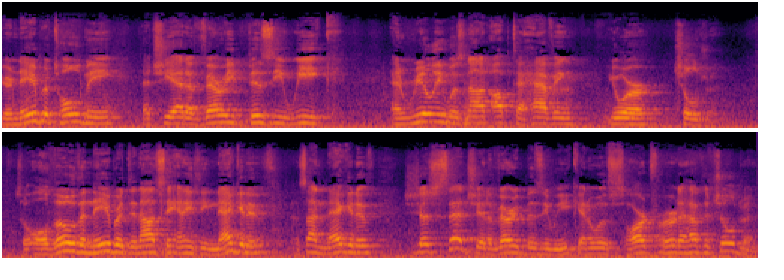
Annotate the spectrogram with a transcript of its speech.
Your neighbor told me that she had a very busy week and really was not up to having your children. So, although the neighbor did not say anything negative, it's not negative, she just said she had a very busy week and it was hard for her to have the children.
